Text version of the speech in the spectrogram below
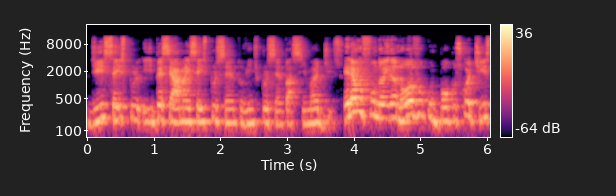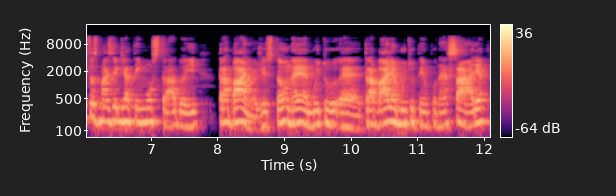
De 6 por, IPCA mais 6%, 20% acima disso. Ele é um fundo ainda novo, com poucos cotistas, mas ele já tem mostrado aí trabalho. A gestão né, é muito, é, trabalha muito tempo nessa área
